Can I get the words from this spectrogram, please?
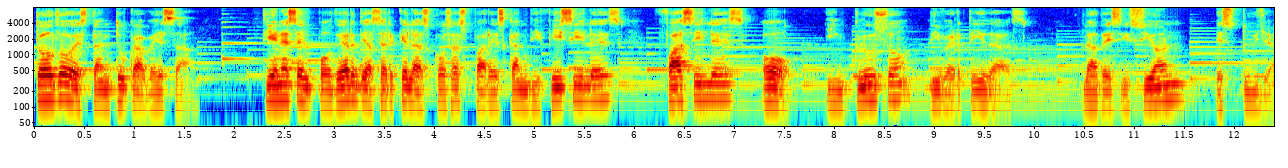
Todo está en tu cabeza. Tienes el poder de hacer que las cosas parezcan difíciles, fáciles o incluso divertidas. La decisión es tuya.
